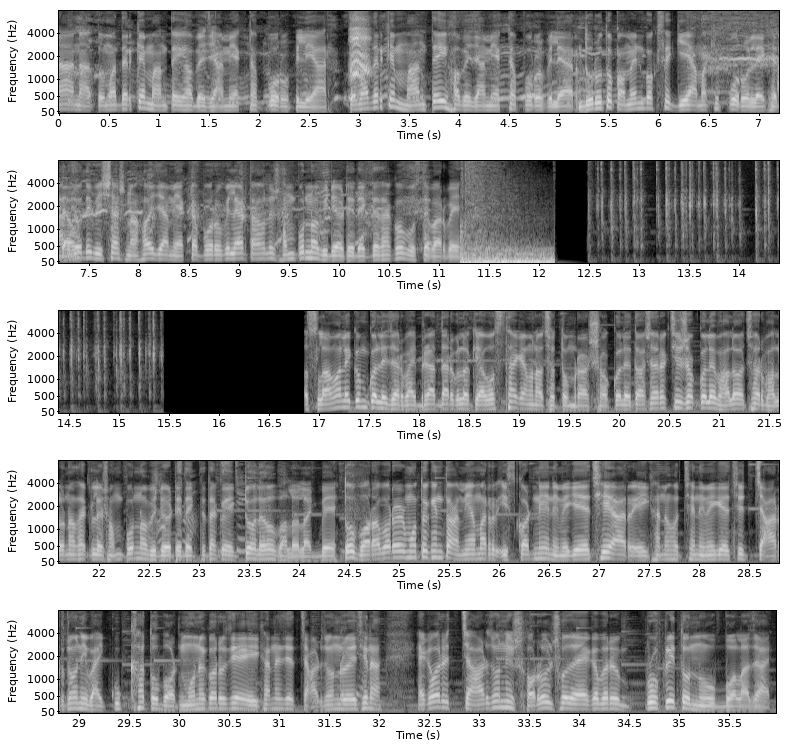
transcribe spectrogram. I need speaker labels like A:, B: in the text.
A: না না, তোমাদেরকে মানতেই হবে যে আমি একটা পুরো প্লেয়ার তোমাদেরকে মানতেই হবে যে আমি একটা পুরো প্লেয়ার দ্রুত কমেন্ট বক্সে গিয়ে আমাকে পুরো লেখে দাও। যদি বিশ্বাস না হয় যে আমি একটা পুরো প্লেয়ার তাহলে সম্পূর্ণ ভিডিওটি দেখতে থাকো, বুঝতে পারবে। আসসালামু আলাইকুম কলেজার ভাই ব্রাদারগুলো কি অবস্থা? কেমন আছো তোমরা? সকলে তো আশা রাখছি সকলে ভালো আছো আর ভালো না থাকলে সম্পূর্ণ ভিডিওটি দেখতে থাকো একটু হলেও ভালো লাগবে। তো বরাবরের মতো কিন্তু আমি আমার স্কট নিয়ে নেমে গিয়েছি আর এইখানে হচ্ছে নেমে গিয়েছি চারজনই ভাই কুখ্যাত বট। মনে করো যে এইখানে যে চারজন রয়েছে না একেবারে চারজনই সরল সোজা একেবারে প্রকৃত নোব বলা যায়।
